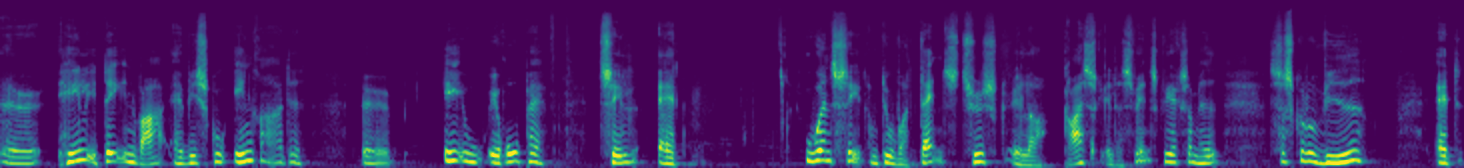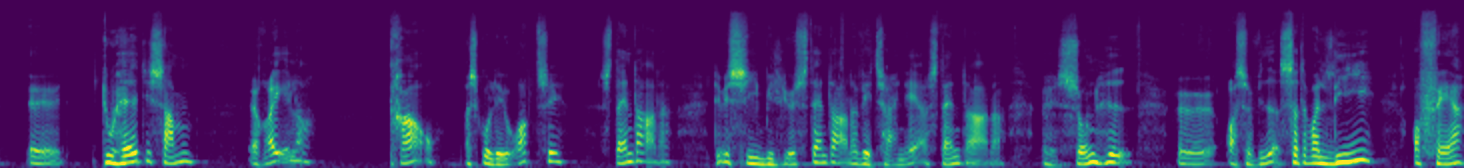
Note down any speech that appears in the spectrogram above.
øh, hele ideen var, at vi skulle indrette øh, EU, Europa, til at uanset om du var dansk, tysk eller græsk eller svensk virksomhed, så skulle du vide, at øh, du havde de samme øh, regler, krav at skulle leve op til, standarder, det vil sige miljøstandarder, veterinære standarder, øh, sundhed øh, osv., så, så der var lige og færre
